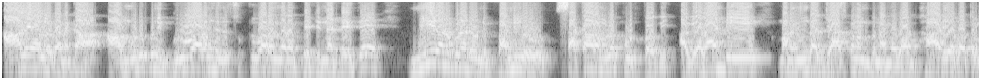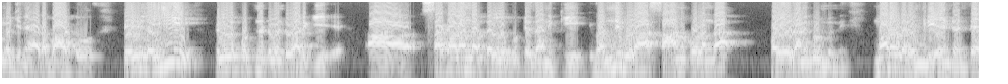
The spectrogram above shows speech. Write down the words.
ఆలయాల్లో గనక ఆ ముడుపుని గురువారం లేదా శుక్రవారం కనుక పెట్టినట్టయితే మీరు అనుకున్నటువంటి పనులు సకాలంలో పూర్తవుతాయి. అవి ఎలాంటి మనం ఇంకా జాస్కం అనుకున్నాం కదా భార్యాభర్తల మధ్యన ఎడబాటు పెళ్ళయి పిల్లలు పుట్టినటువంటి వారికి ఆ సకాలంగా పిల్లలు పుట్టేదానికి ఇవన్నీ కూడా సానుకూలంగా పోయేదానికి ఉంటుంది. మరొక రెమెడీ ఏంటంటే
